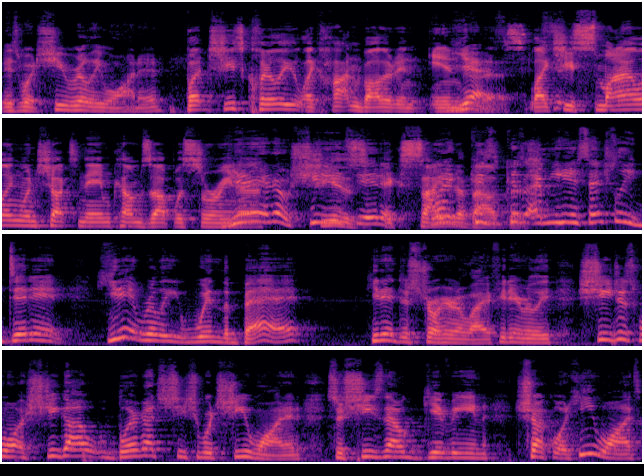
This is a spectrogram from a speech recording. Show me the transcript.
Is what she really wanted. But she's clearly like hot and bothered and into Yes. this. Like she's smiling when Chuck's name comes up with Serena. Yeah, no, she, is did it. excited Like, about because. I mean, he essentially didn't. He didn't really win the bet. He didn't destroy her life. He didn't really. She just want. She got Blair got she, what she wanted. So she's now giving Chuck what he wants.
